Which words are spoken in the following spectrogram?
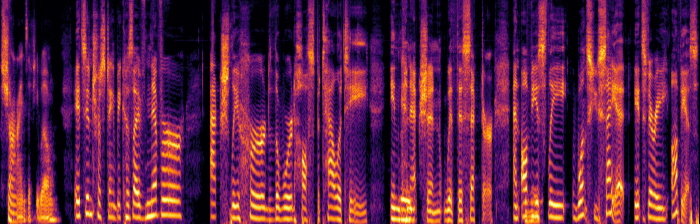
shines if you will it's interesting because i've never actually heard the word hospitality in mm. connection with this sector and mm-hmm. obviously mm-hmm. once you say it it's very obvious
